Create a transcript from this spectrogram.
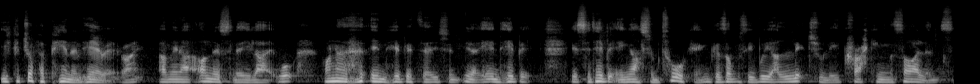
you could drop a pin and hear it, right? I mean, I, honestly, like what, one of the inhibition, you know, inhibit, it's inhibiting us from talking because obviously we are literally cracking the silence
